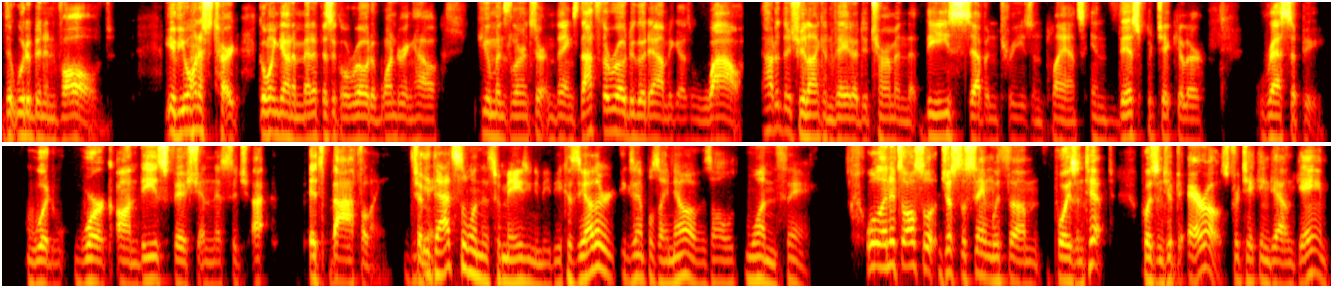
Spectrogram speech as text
that would have been involved. If you want to start going down a metaphysical road of wondering how humans learn certain things, that's the road to go down because wow, how did the Sri Lankan Vedda determine that these seven trees and plants in this particular recipe would work on these fish in this? Uh, it's baffling to me. That's the one that's amazing to me because the other examples I know of is all one thing. Well, and it's also just the same with um, poison tipped poison tipped arrows for taking down game.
